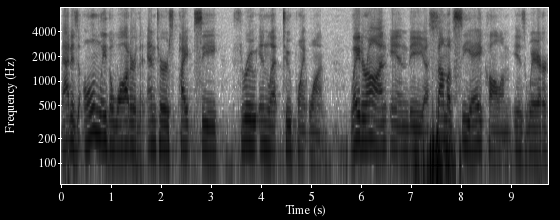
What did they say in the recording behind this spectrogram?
that is only the water that enters pipe C through inlet 2.1. Later on in the uh, sum of CA column is where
